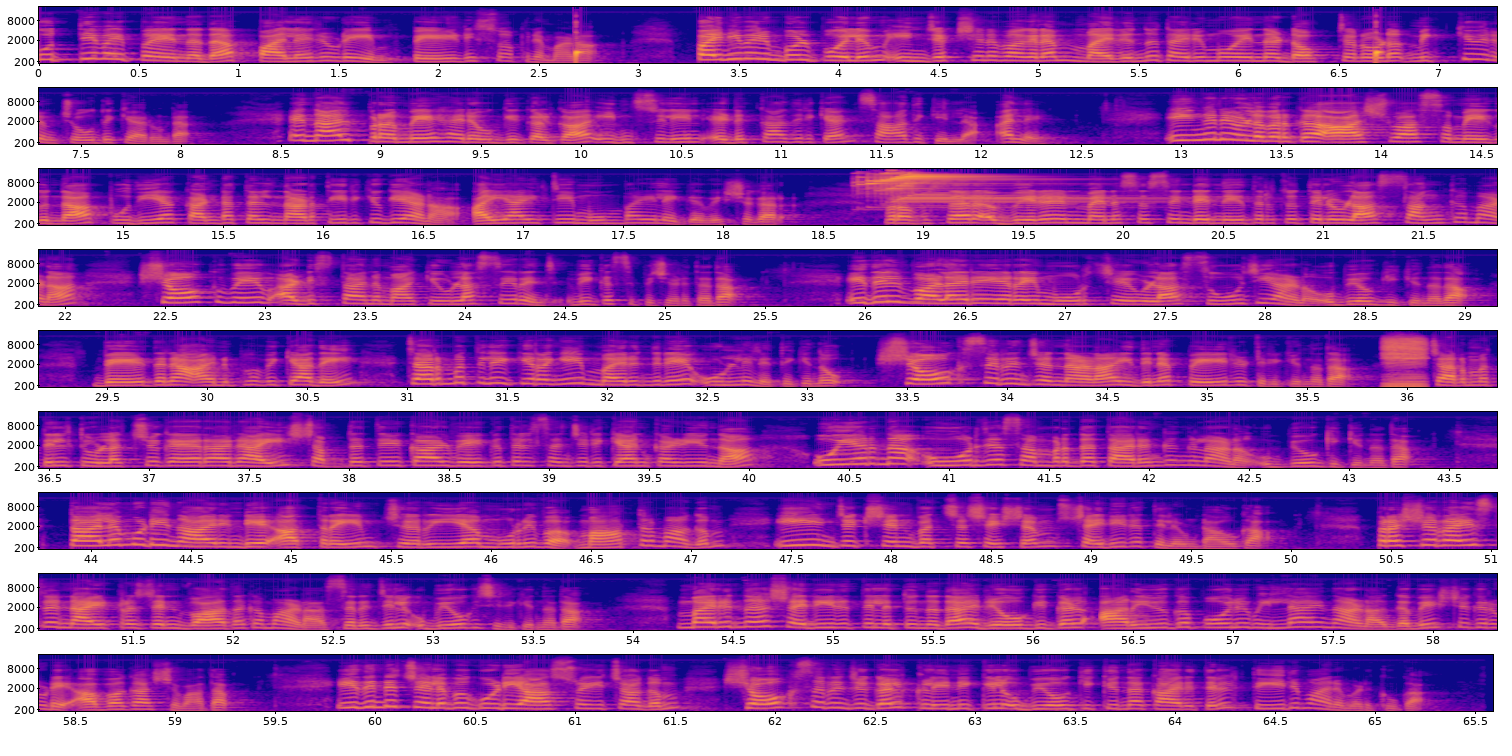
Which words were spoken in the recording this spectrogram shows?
കുത്തിവയ്പ് എന്നത് പലരുടെയും പേടി സ്വപ്നമാണ്. പനി വരുമ്പോൾ പോലും ഇഞ്ചക്ഷന് പകരം മരുന്ന് തരുമോ എന്ന് ഡോക്ടറോട് മിക്കവരും ചോദിക്കാറുണ്ട്. എന്നാൽ പ്രമേഹ രോഗികൾക്ക് ഇൻസുലിൻ എടുക്കാതിരിക്കാൻ സാധിക്കില്ല അല്ലേ? ഇങ്ങനെയുള്ളവർക്ക് ആശ്വാസമേകുന്ന പുതിയ കണ്ടെത്തൽ നടത്തിയിരിക്കുകയാണ് ഐ ഐ ടി മുംബൈയിലെ ഗവേഷകർ. പ്രൊഫസർ വിരൻ മെനസസിന്റെ നേതൃത്വത്തിലുള്ള സംഘമാണ് ഷോക്ക് വേവ് അടിസ്ഥാനമാക്കിയുള്ള സിറിഞ്ച് വികസിപ്പിച്ചെടുത്തത്. ഇതിൽ വളരെയേറെ മൂർച്ചയുള്ള സൂചിയാണ് ഉപയോഗിക്കുന്നത്. വേദന അനുഭവിക്കാതെ ചർമ്മത്തിലേക്ക് ഇറങ്ങി മരുന്നിനെ ഉള്ളിലെത്തിക്കുന്നു. ഷോക്ക് സിറിഞ്ച് എന്നാണ് ഇതിന് പേരിട്ടിരിക്കുന്നത്. ചർമ്മത്തിൽ തുളച്ചു കയറാനായി ശബ്ദത്തേക്കാൾ വേഗത്തിൽ സഞ്ചരിക്കാൻ കഴിയുന്ന ഉയർന്ന ഊർജ സമ്മർദ്ദ തരംഗങ്ങളാണ് ഉപയോഗിക്കുന്നത്. തലമുടി നാരിന്റെ അത്രയും ചെറിയ മുറിവ് മാത്രമാകും ഈ ഇഞ്ചക്ഷൻ വച്ച ശേഷം ശരീരത്തിലുണ്ടാവുക. പ്രഷറൈസ്ഡ് നൈട്രജൻ വാതകമാണ് സിറിഞ്ചിൽ ഉപയോഗിച്ചിരിക്കുന്നത്. മരുന്ന് ശരീരത്തിലെത്തുന്നത് രോഗികൾ അറിയുക പോലുമില്ല എന്നാണ് ഗവേഷകരുടെ അവകാശവാദം. ഇതിന്റെ ചെലവ് കൂടി ആശ്രയിച്ചാകും ഷോക്ക് സിറിഞ്ചുകൾ ക്ലിനിക്കിൽ ഉപയോഗിക്കുന്ന കാര്യത്തിൽ തീരുമാനമെടുക്കുക.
